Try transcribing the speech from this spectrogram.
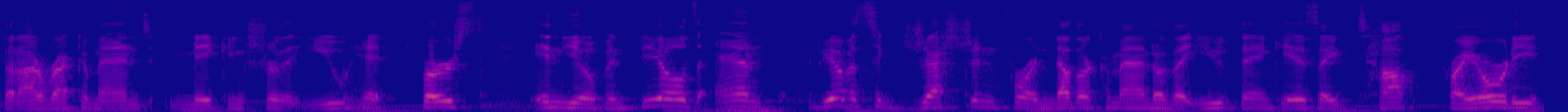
that I recommend making sure that you hit first in the open field. And if you have a suggestion for another commander that you think is a top priority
